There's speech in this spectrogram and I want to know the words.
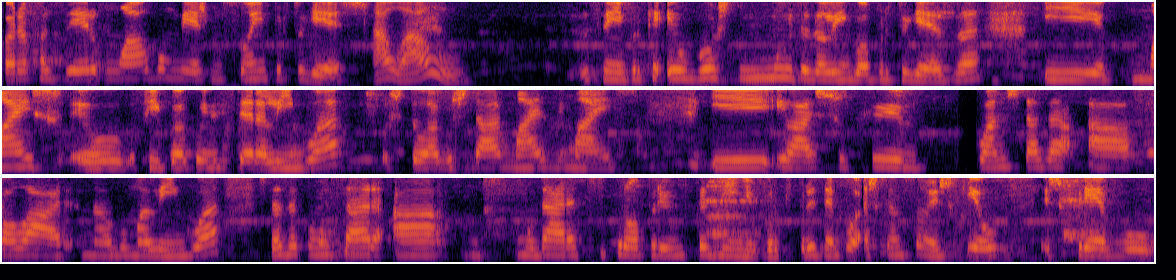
para fazer um álbum mesmo só em português. Ah, uau! Sim, porque eu gosto muito da língua portuguesa e mais eu fico a conhecer a língua, estou a gostar mais e mais. E eu acho que quando estás a, a falar em alguma língua, estás a começar a mudar a ti próprio um bocadinho, porque, por exemplo, as canções que eu escrevo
